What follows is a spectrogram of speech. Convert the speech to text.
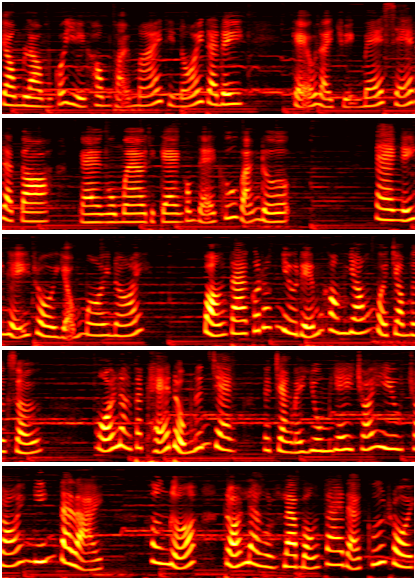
Trong lòng có gì không thoải mái thì nói ra đi Kẻo lại chuyện bé xé ra to Càng ngùng mau thì càng không thể cứu vãn được. Nàng nghĩ nghĩ rồi giọng môi nói Bọn ta có rất nhiều điểm không giống vợ chồng thực sự. Mỗi lần ta khẽ đụng đến chàng Là chàng lại dùng dây chói hiu chói nghiến ta lại. Hơn nữa Rõ ràng là bọn ta đã cưới rồi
